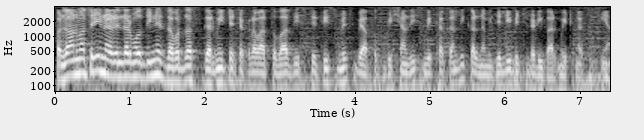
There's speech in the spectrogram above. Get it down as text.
ਪ੍ਰਧਾਨ ਮੰਤਰੀ ਨਰਿੰਦਰ ਮੋਦੀ ਨੇ ਜ਼ਬਰਦਸਤ ਗਰਮੀ ਤੇ ਚੱਕਰਵਾਤ ਤੋਂ ਬਾਅਦ ਦੀ ਸਥਿਤੀ ਸਮੇਤ ਵਿਆਪਕ ਵਿਸ਼ਿਆਂ ਦੀ ਸਮੀਖਿਆ ਕਰਨ ਲਈ ਕੱਲ੍ਹ ਨਵੀਂ ਦਿੱਲੀ ਵਿੱਚ ਲੜੀਵਾਰ ਮੀਟਿੰਗਾਂ ਕੀਤੀਆਂ।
